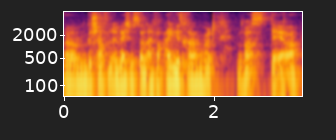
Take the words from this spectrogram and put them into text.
ähm, geschaffen, in welches dann einfach eingetragen wird, was der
